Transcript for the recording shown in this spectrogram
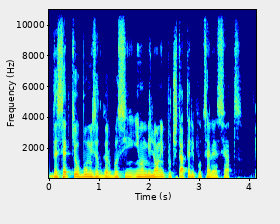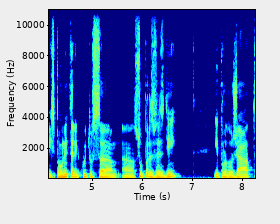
десетки албуми зад гърба си, има милиони почитатели по целия свят, изпълнители, които са а, супер звезди и продължават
